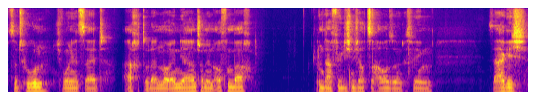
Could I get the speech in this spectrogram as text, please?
zu tun. Ich wohne jetzt seit acht oder neun Jahren schon in Offenbach. Und da fühle ich mich auch zu Hause. Deswegen sage ich,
